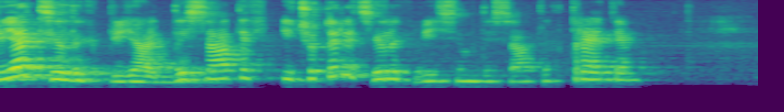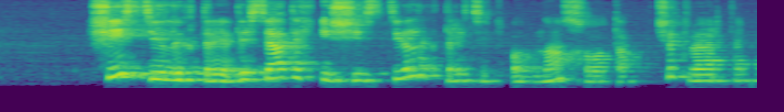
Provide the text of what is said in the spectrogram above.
5,5 і 4,8. Третє. 6,3 і 6,31. Четверте.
